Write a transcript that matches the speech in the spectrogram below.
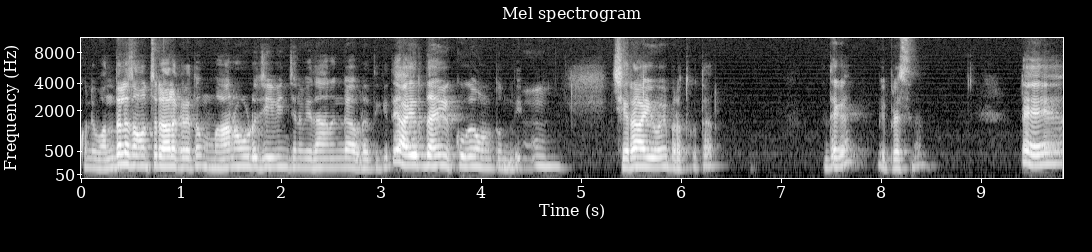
కొన్ని వందల సంవత్సరాల క్రితం మానవుడు జీవించిన విధానంగా బ్రతికితే ఆయుర్దాయం ఎక్కువగా ఉంటుంది. చిరాయువై బ్రతుకుతారు. అంతేగా? మీ ప్రశ్న. అంటే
